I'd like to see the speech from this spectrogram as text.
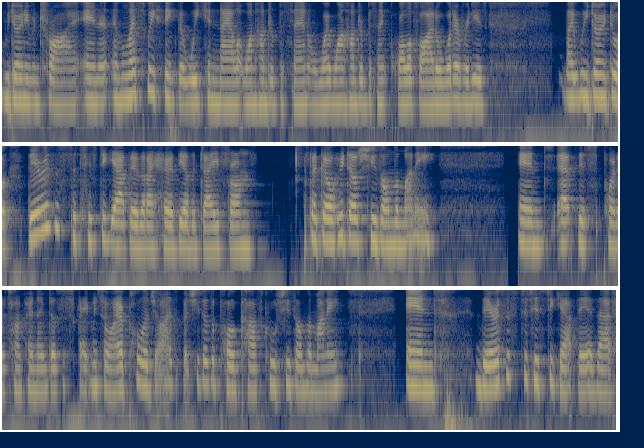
we don't even try. And unless we think that we can nail it 100% or we're 100% qualified or whatever it is like we don't do it. There is a statistic out there that i heard the other day from the girl who does she's on the money. And at this point of time her name does escape me so i apologize but she does a podcast called she's on the money. And there is a statistic out there that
